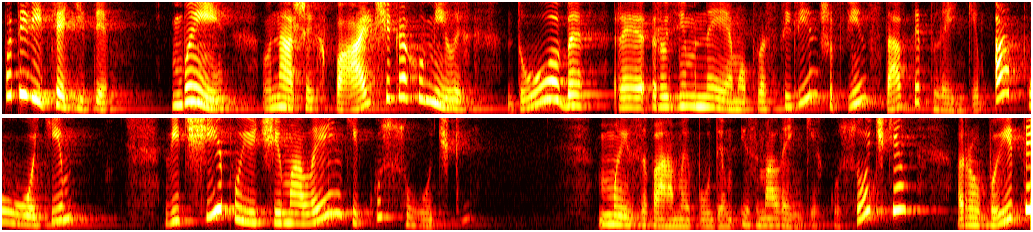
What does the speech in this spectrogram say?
Подивіться, діти, ми в наших пальчиках умілих добре розімнемо пластилін, щоб він став тепленьким. А потім, відщіпуючи маленькі кусочки, ми з вами будемо із маленьких кусочків робити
